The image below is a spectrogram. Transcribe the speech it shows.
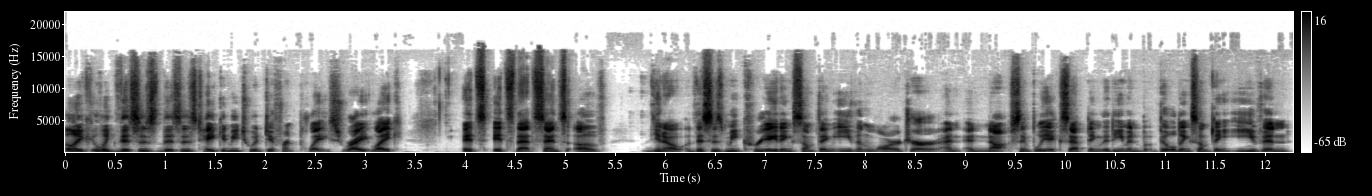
Like like this is this has taken me to a different place, right? Like it's it's that sense of you know this is me creating something even larger and and not simply accepting the demon but building something even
